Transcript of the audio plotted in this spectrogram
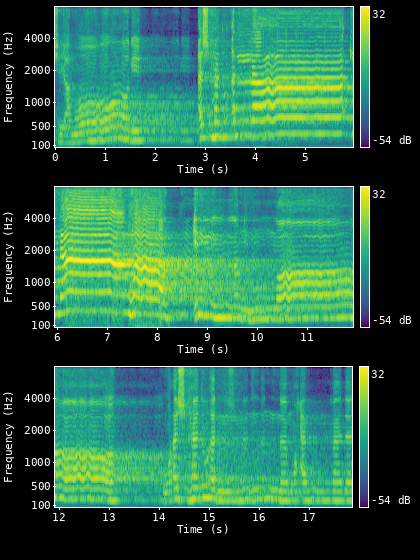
সে আমল আশহাদু আল্লা ইলাহা ইল্লাল্লাহ واشهد ان محمدا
